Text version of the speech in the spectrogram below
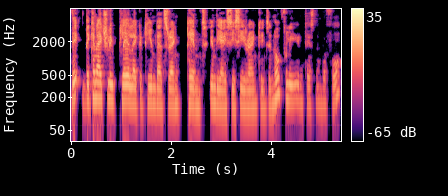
they they can actually play like a team that's ranked tenth in the ICC rankings, and hopefully in test number four,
